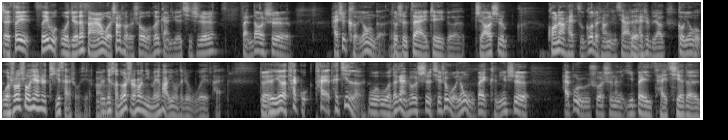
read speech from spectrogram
对，所以所以我我觉得反而我上手的时候，我会感觉其实反倒是还是可用的，就是在这个只要是光亮还足够的场景下，还是比较够用的。我我说受限是题材受限，就是你很多时候你没法用它这五倍拍，对有点太过太太近了。我我的感受是，其实我用五倍肯定是还不如说是那个一倍裁切的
